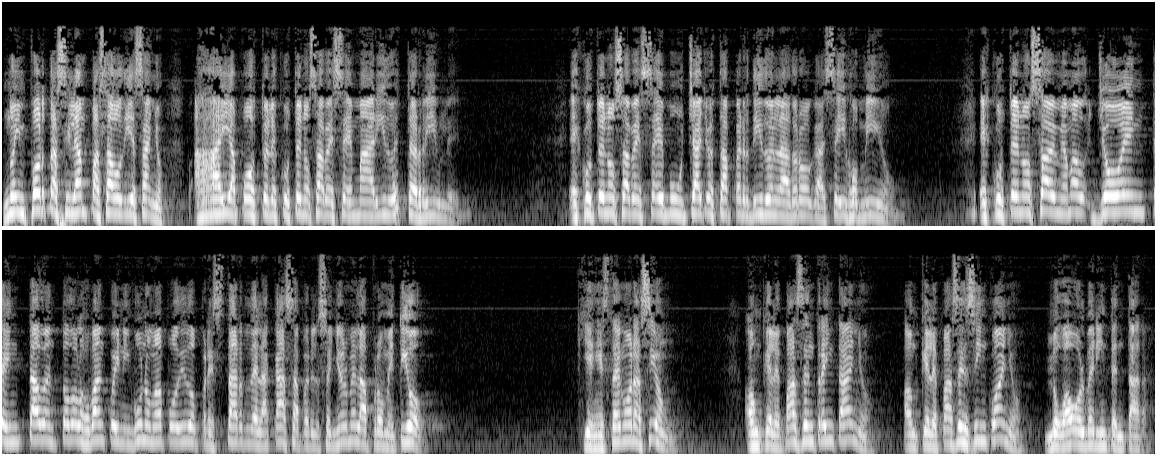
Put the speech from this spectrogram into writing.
No importa si le han pasado 10 años. Ay, apóstol, es que usted no sabe, ese marido es terrible. Es que usted no sabe, ese muchacho está perdido en la droga, ese hijo mío. Es que usted no sabe, mi amado, yo he intentado en todos los bancos y ninguno me ha podido prestar de la casa, pero el Señor me la prometió. Quien está en oración, aunque le pasen 30 años, aunque le pasen 5 años, lo va a volver a intentar.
